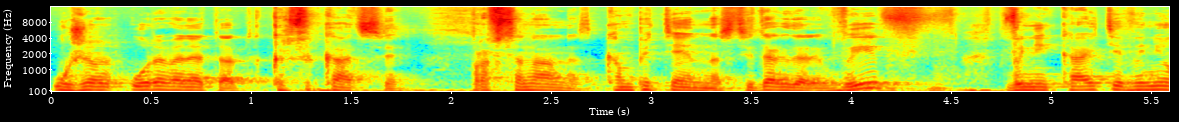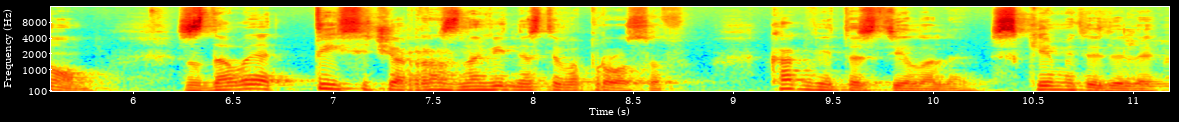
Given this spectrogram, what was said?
уровень этот, квалификации, профессиональность, компетентность и так далее. Вы вникаете в нем, задавая тысячи разновидностей вопросов – как вы это сделали? С кем это сделали?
